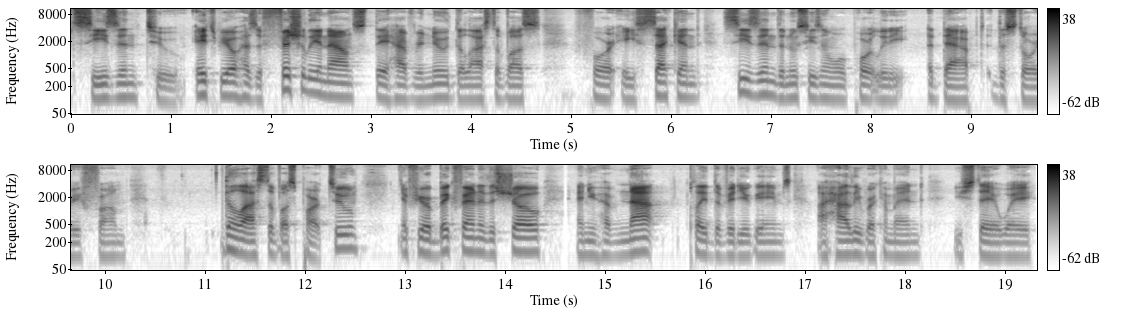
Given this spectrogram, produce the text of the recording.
season 2. HBO has officially announced they have renewed The Last of Us for a second season. The new season will reportedly adapt the story from The Last of Us Part 2. If you're a big fan of the show and you have not played the video games, I highly recommend you stay away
